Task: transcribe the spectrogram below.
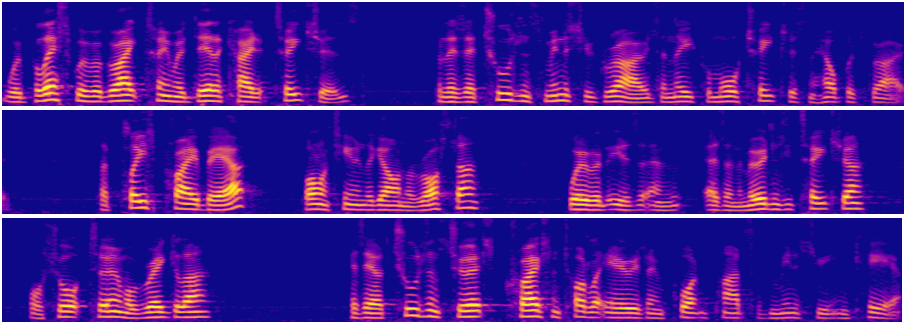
We're blessed with a great team of dedicated teachers, but as our children's ministry grows, the need for more teachers and helpers grows. So please pray about volunteering to go on the roster, whether it is an, as an emergency teacher or short term or regular. As our children's church, creche and toddler areas are important parts of ministry and care.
